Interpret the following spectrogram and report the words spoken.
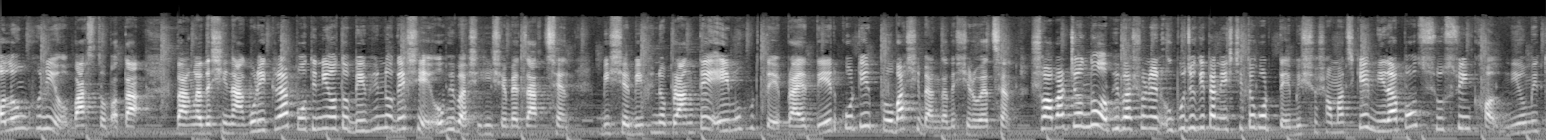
অলঙ্ঘনীয় বাস্তবতা। বাংলাদেশি নাগরিকরা প্রতিনিয়ত বিভিন্ন দেশে অভিবাসী হিসেবে যাচ্ছেন। বিশ্বের বিভিন্ন প্রান্তে এই মুহূর্তে প্রায় দেড় কোটি প্রবাসী বাংলাদেশি রয়েছেন। সবার জন্য অভিবাসনের উপযোগিতা নিশ্চিত করতে বিশ্ব সমাজকে নিরাপদ, সুশৃঙ্খল, নিয়মিত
